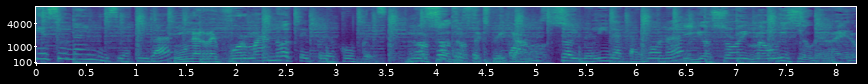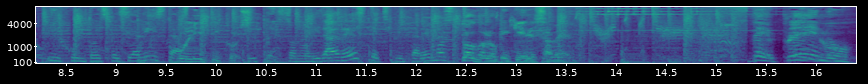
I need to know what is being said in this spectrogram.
qué es una iniciativa? Una reforma No te preocupes. Nosotros te explicamos. Soy Melina Carmona y yo soy Mauricio Guerrero. y junto a especialistas Políticos. y personalidades te explicaremos Todo lo que quieres saber. De pleno.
